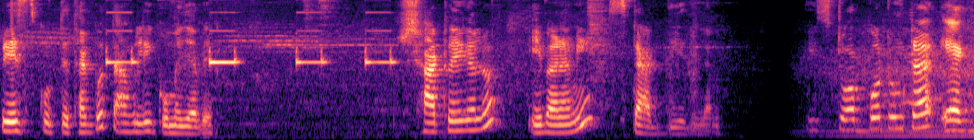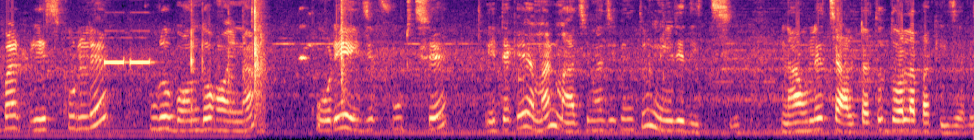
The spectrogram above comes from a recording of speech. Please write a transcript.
প্রেস করতে থাকব তাহলেই কমে যাবে। ষাট হয়ে গেল, এবার আমি স্টার্ট দিয়ে দিলাম। এই স্টপ বটমটা একবার প্রেস করলে পুরো বন্ধ হয় না, করে এই যে ফুটছে, এটাকে আমার মাঝে মাঝে কিন্তু নেড়ে দিচ্ছি। না হলে চালটা তো দলা পাকিয়ে যাবে,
